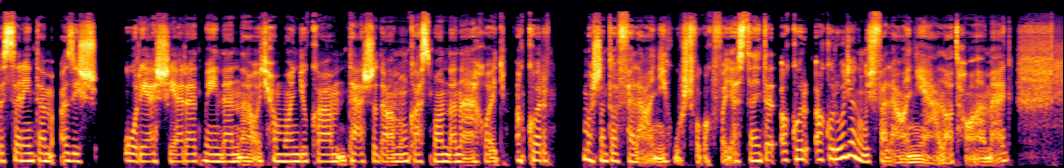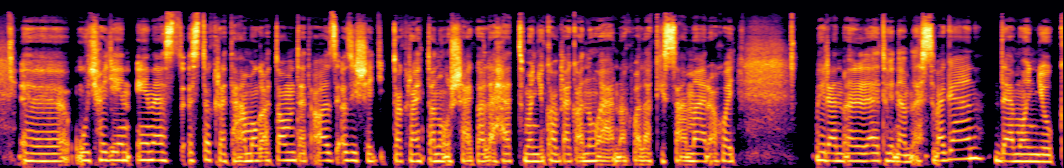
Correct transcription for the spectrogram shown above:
Szerintem az is óriási eredmény lenne, hogyha mondjuk a társadalmunk azt mondaná, hogy akkor mostantól fele annyi húst fogok fogyasztani, tehát akkor, akkor ugyanúgy fele annyi állat hal meg. Úgyhogy én, én ezt, ezt tökre támogatom, tehát az, az is egy tök nagy tanulsága lehet mondjuk a veganuárnak valaki számára, hogy rendben lehet, hogy nem lesz vegán, de mondjuk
